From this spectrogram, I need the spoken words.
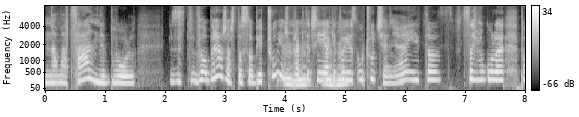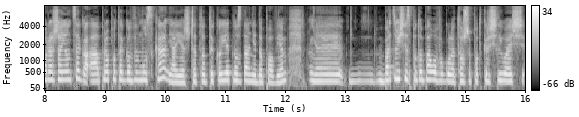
namacalny ból, wyobrażasz to sobie, czujesz mm -hmm, praktycznie, jakie mm -hmm. to jest uczucie, nie? I to coś w ogóle porażającego. A a propos tego wymuskania jeszcze, to tylko jedno zdanie dopowiem. E, bardzo mi się spodobało w ogóle to, że podkreśliłeś e,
